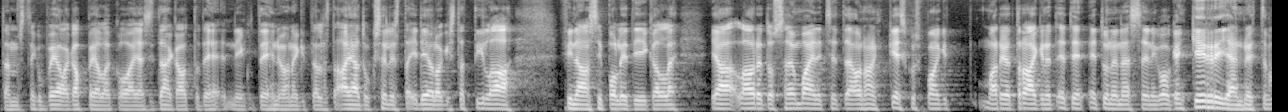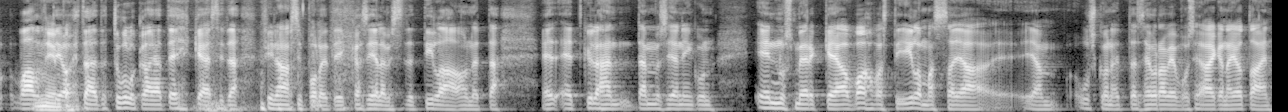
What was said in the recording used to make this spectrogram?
tämmöistä niin velkapelkoa ja sitä kautta te, niin kuin tehnyt ainakin tällaista ajatuksellista ideologista tilaa finanssipolitiikalle. Ja Lauri tuossa jo mainitsi, että onhan keskuspankit Mario Draghi nyt etunenässä niin oikein kerjännyt valtioita, Niinpä. että tulkaa ja tehkää sitä finanssipolitiikkaa siellä, missä sitä tilaa on. Että et, et kyllähän tämmöisiä niin kuin ennusmerkkejä on vahvasti ilmassa ja, ja uskon, että seuraavien vuosien aikana jotain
